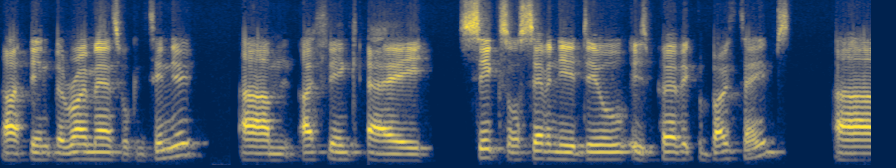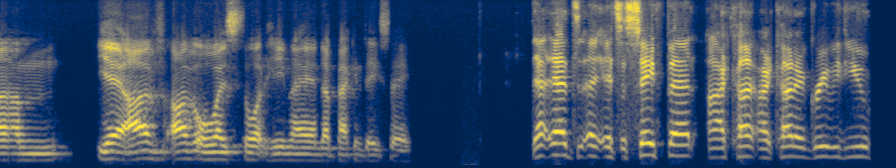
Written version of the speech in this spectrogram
I think the romance will continue. Um, I think a six or seven year deal is perfect for both teams. Um, yeah, I've I've always thought he may end up back in DC. That that's it's a safe bet. I kind I kind of agree with you.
